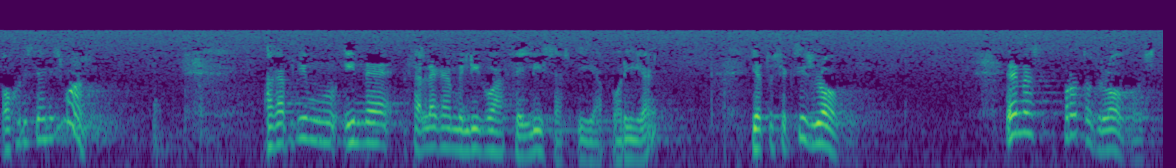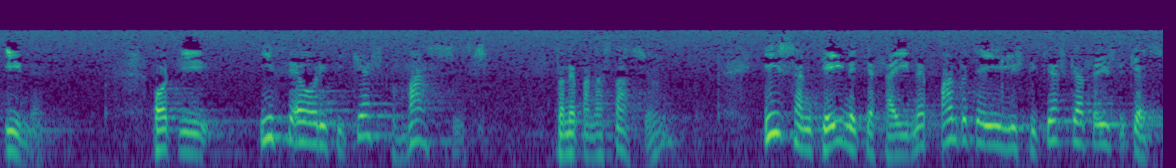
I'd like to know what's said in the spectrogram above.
ο χριστιανισμός. Αγαπητοί μου είναι θα λέγαμε λίγο αφελής αυτή η απορία για τους εξής λόγους. Ένας πρώτος λόγος είναι ότι οι θεωρητικές βάσεις των επαναστάσεων ήσαν και είναι και θα είναι πάντοτε οι ληστικές και αθεϊστικές.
